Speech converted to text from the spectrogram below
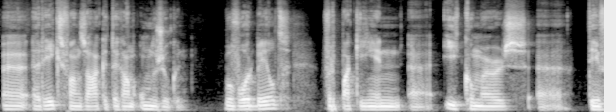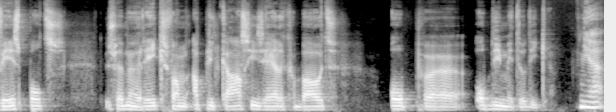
uh, een reeks van zaken te gaan onderzoeken. Bijvoorbeeld verpakkingen, uh, e-commerce, tv-spots. Dus we hebben een reeks van applicaties eigenlijk gebouwd op, op die methodieken. Ja,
